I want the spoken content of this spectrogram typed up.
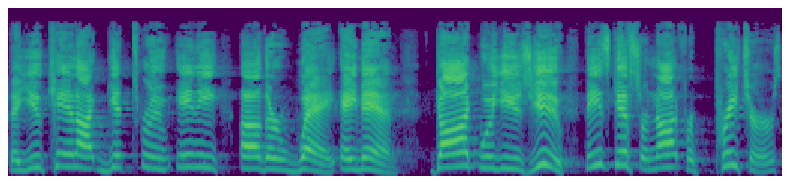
that you cannot get through any other way. Amen. God will use you. These gifts are not for preachers.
